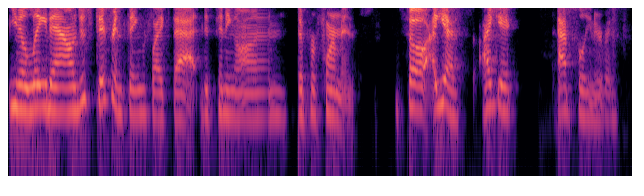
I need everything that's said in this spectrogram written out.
you know, lay down, just different things like that, depending on the performance. So, yes, I get absolutely nervous.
